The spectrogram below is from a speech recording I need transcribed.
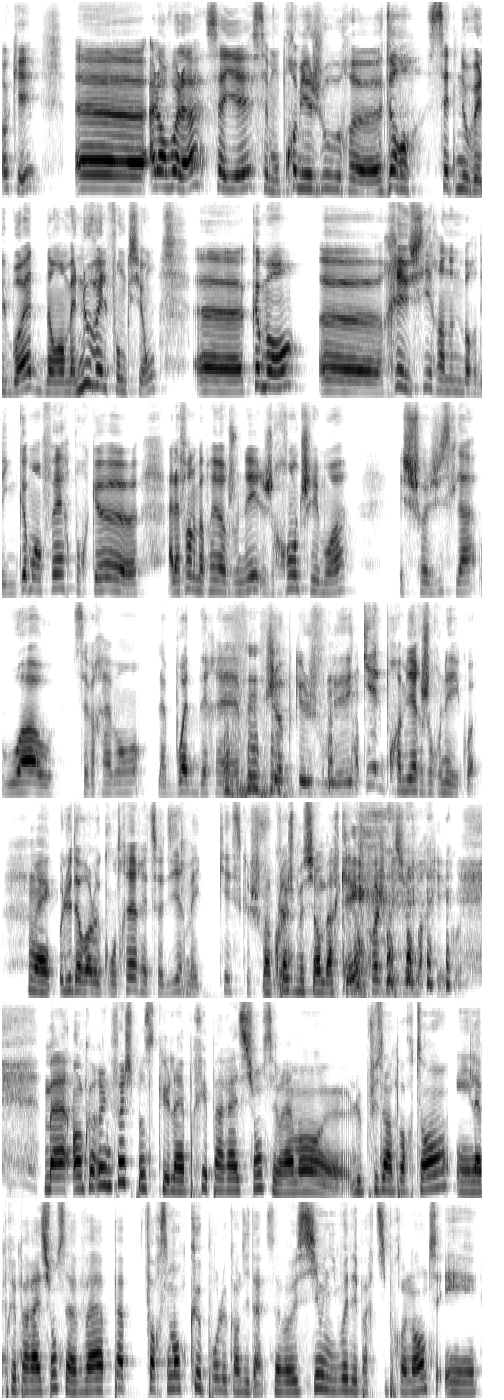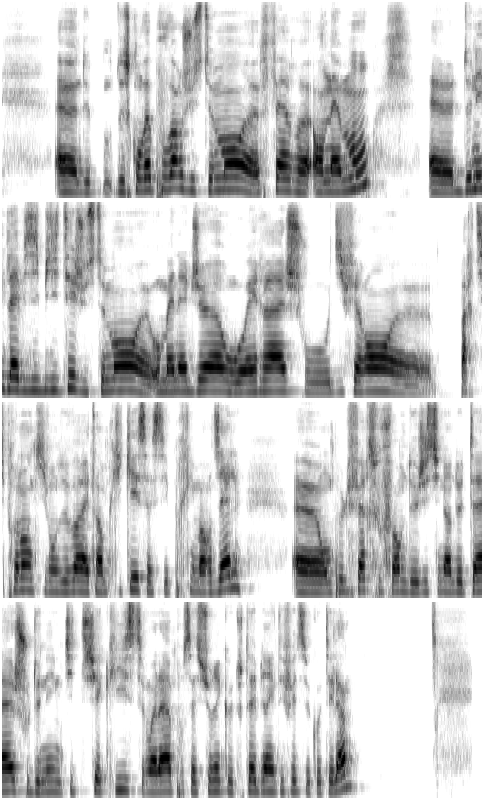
Ok. Euh, alors voilà, ça y est, c'est mon premier jour euh, dans cette nouvelle boîte, dans ma nouvelle fonction. Euh, comment réussir un onboarding? Comment faire pour que, à la fin de ma première journée, je rentre chez moi et je sois juste là, waouh, c'est vraiment la boîte des rêves, le job que je voulais. Quelle première journée, quoi. Au lieu d'avoir le contraire et de se dire, mais qu'est-ce que je fais Dans quoi je me suis embarqué Dans quoi je me suis embarqué, quoi. Bah, encore une fois, je pense que la préparation, c'est vraiment euh, le plus important. Et la préparation, ça va pas forcément que pour le candidat. Ça va aussi au niveau des parties prenantes et euh, de, de, ce qu'on va pouvoir justement euh, faire en amont. donner de la visibilité justement aux managers ou aux RH ou aux différents parties prenantes qui vont devoir être impliquées, ça c'est primordial. on peut le faire sous forme de gestionnaire de tâches ou donner une petite checklist voilà, pour s'assurer que tout a bien été fait de ce côté-là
